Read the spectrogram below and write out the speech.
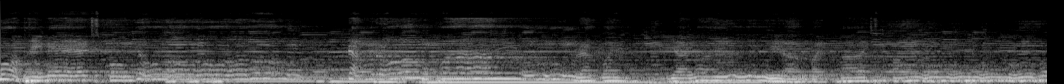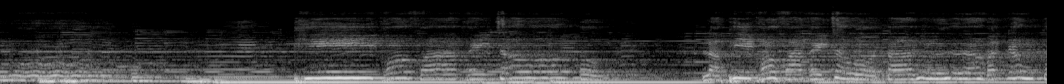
มอบให้แม่ชมโยงดำร้องความรักไว้ อย่าไล่ลาไปพาเจ้าพี่ขอฝากให้เจ้าและพี่ขอฝากให้เจ้าตาเรือบัดย้ำไก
